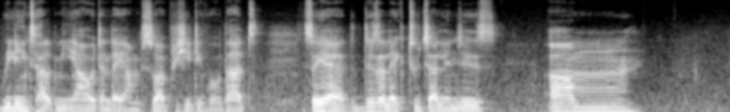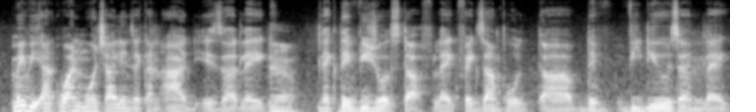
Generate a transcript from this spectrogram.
willing to help me out and i am so appreciative of that. So yeah those are like two challenges. Um maybe uh, one more challenge i can add is that like Yeah. like the visual stuff. Like for example uh the videos and like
